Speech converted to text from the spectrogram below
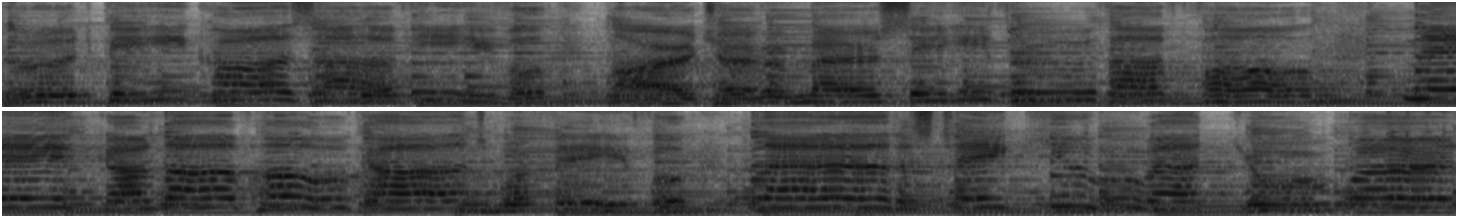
good because of evil, larger mercy through the fall. Make our love, O God, more faithful. Let us take you at your word,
